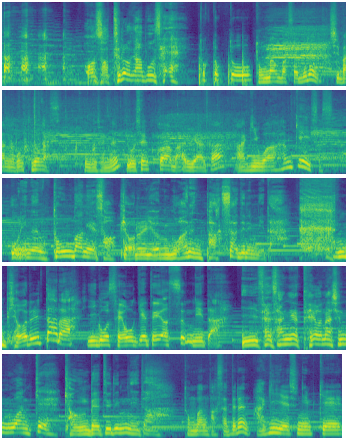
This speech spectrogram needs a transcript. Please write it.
어서 들어가 보세. 똑똑똑 동방 박사들은 집 안으로 들어갔어요. 그곳에는 요셉과 마리아가 아기와 함께 있었어요. 우리는 동방에서 별을 연구하는 박사들입니다. 큰 별을 따라 이곳에 오게 되었습니다. 이 세상에 태어나신 왕께 경배드립니다. 동방 박사들은 아기 예수님께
